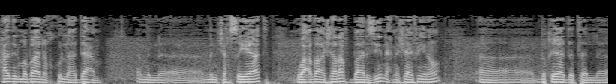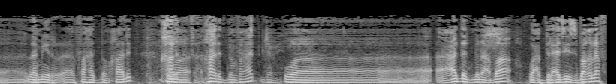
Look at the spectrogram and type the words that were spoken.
هذه المبالغ كلها دعم من من شخصيات وأعضاء شرف بارزين إحنا شايفينهم. آه، بقيادة ال- الأمير آه، فهد بن خالد خالد بن فهد. خالد بن فهد جميل. وعدد من أعضاء وعبد العزيز بغلف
